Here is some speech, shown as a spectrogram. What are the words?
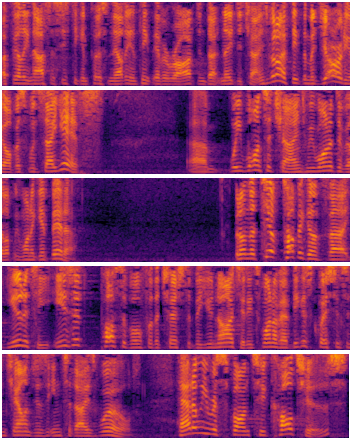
are fairly narcissistic in personality and think they've arrived and don't need to change, but I think the majority of us would say yes. Um, we want to change, we want to develop, we want to get better. But on the t- topic of uh, unity, is it possible for the church to be united? It's one of our biggest questions and challenges in today's world. How do we respond to cultures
